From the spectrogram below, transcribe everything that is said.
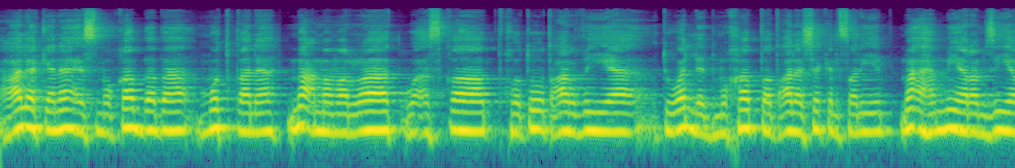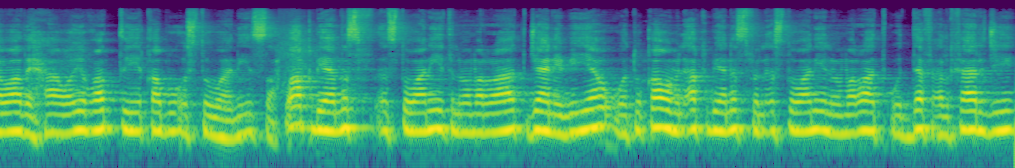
على كنائس مقببة متقنة مع ممرات وأسقاط خطوط عرضية تولد مخطط على شكل صليب مع أهمية رمزية واضحة ويغطي قبو أسطواني الصح وأقبية نصف أسطوانية الممرات جانبية وتقاوم الأقبية نصف الأسطوانية الممرات والدفع الخارجي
